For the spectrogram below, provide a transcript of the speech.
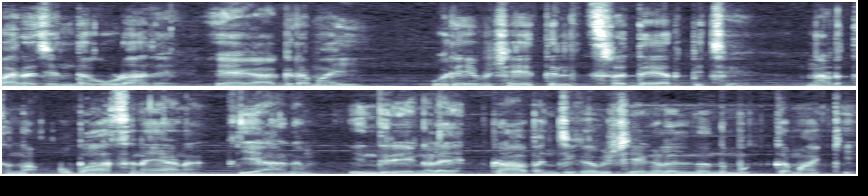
പരചിന്ത കൂടാതെ ഏകാഗ്രമായി ഒരേ വിഷയത്തിൽ ശ്രദ്ധയർപ്പിച്ച് നടത്തുന്ന ഉപാസനയാണ് ധ്യാനം. ഇന്ദ്രിയങ്ങളെ പ്രാപഞ്ചിക വിഷയങ്ങളിൽ നിന്ന് മുക്തമാക്കി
